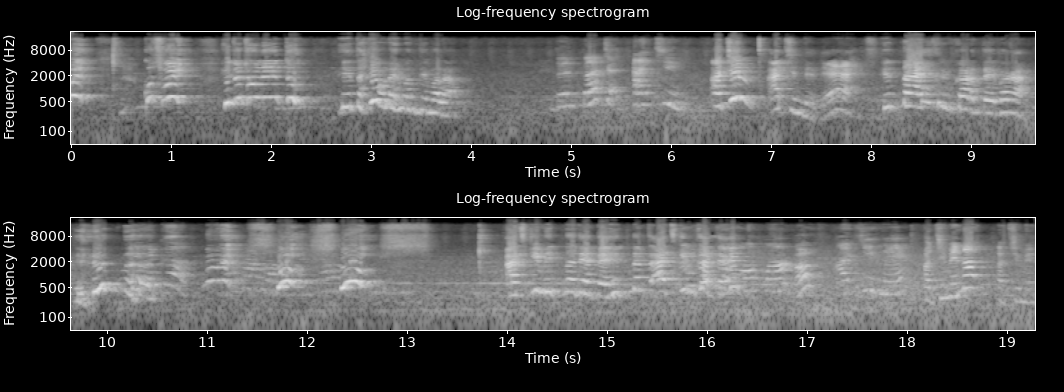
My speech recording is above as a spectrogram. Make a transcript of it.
भी कुछ भी हे तू ठेवलं आहे. तू हे तर ठेवलंय म्हणते मला. आचिन आचिन दे दे हिथं आईस्क्रीम काढते बघा. आईस्क्रीम इथनं देते हिथनंच आईस्क्रीम करते हा? आची में. ना? आची में.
